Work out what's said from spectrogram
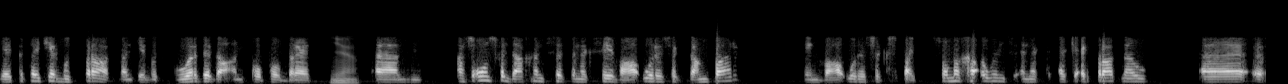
jy baie keer moet praat want jy moet woorde daaraan koppel brei Ja. ehm um, as ons vandag gaan sit en ek sê waaroor is ek dankbaar en waaroor is ek spyt sommige ouens en ek ek ek praat nou uh, uh,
